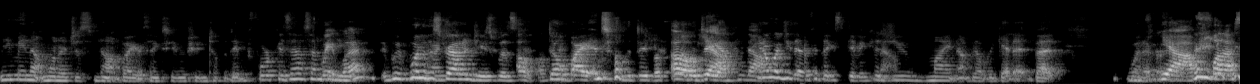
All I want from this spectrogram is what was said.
you may not want to just not buy your Thanksgiving food until the day before, because that's something. Wait, you- what? One of the strategies was Oh, okay. don't buy it until the day before. Oh, yeah, no. You don't want to do that for Thanksgiving because No. you might not be able to get it, but whatever. Yeah, plus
